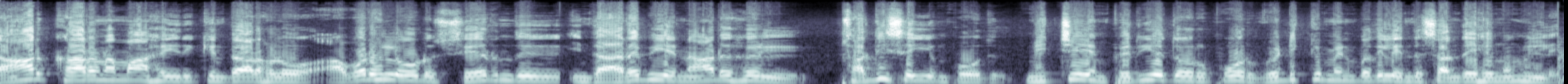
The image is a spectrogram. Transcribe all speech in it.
யார் காரணமாக இருக்கின்றார்களோ அவர்களோடு சேர்ந்து இந்த அரபிய நாடுகள் சதி செய்யும் போது நிச்சயம் பெரியதொரு போர் வெடிக்கும் என்பதில் எந்த சந்தேகமும் இல்லை.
